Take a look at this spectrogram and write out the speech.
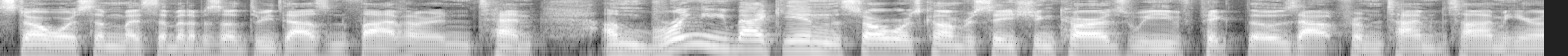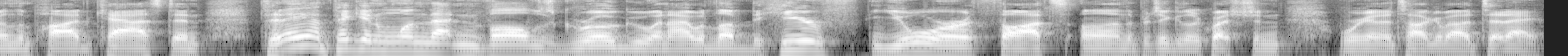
Star Wars 7 by 7 episode 3510. I'm bringing back in the Star Wars conversation cards. We've picked those out from time to time here on the podcast. And today I'm picking one that involves Grogu, and I would love to hear your thoughts on the particular question we're going to talk about today.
